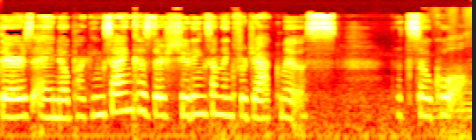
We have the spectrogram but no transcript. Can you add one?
there's a no parking sign because they're shooting something for Jacquemus. That's so cool.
